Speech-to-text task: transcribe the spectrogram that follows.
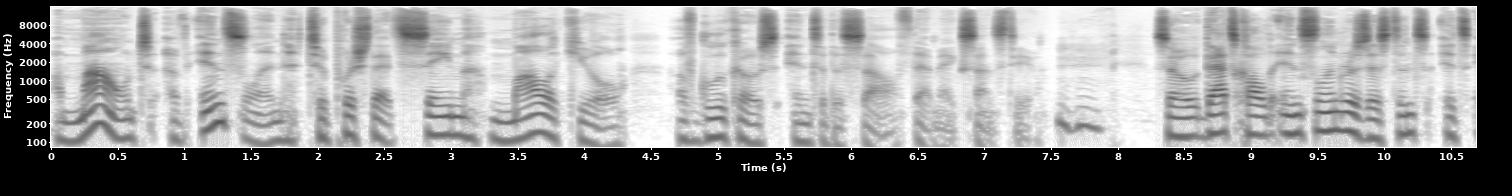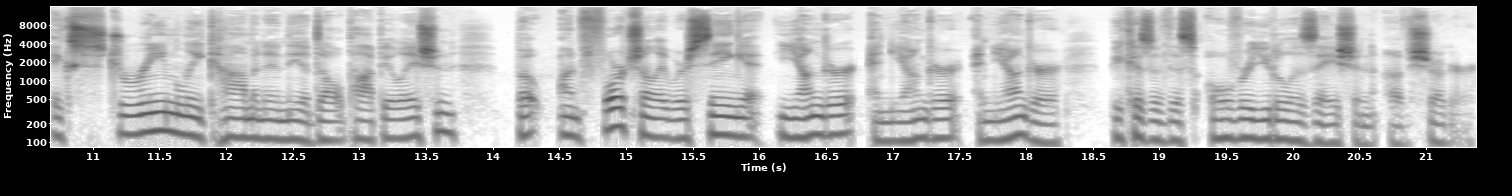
amount of insulin to push that same molecule of glucose into the cell, if that makes sense to you. Mm-hmm. So that's called insulin resistance. It's extremely common in the adult population, but unfortunately, we're seeing it younger and younger and younger because of this overutilization of sugar.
